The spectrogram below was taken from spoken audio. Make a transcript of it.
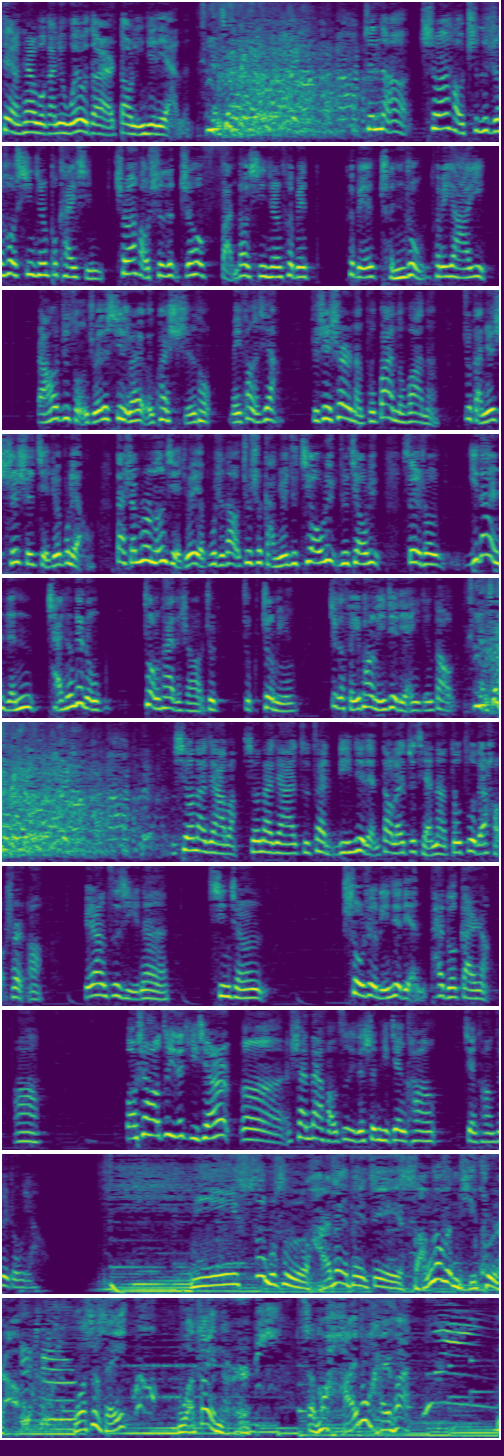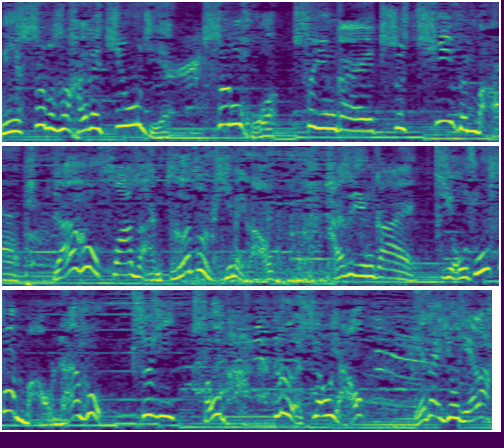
这两天我感觉我有点到临界点了。真的啊，吃完好吃的之后心情不开心，吃完好吃的之后反倒心情特别特别沉重，特别压抑，然后就总觉得心里边有一块石头没放下，就这事儿呢不办的话呢，就感觉迟迟解决不了，但什么时候能解决也不知道，就是感觉就焦虑就焦虑。所以说，一旦人产生这种状态的时候，就就证明这个肥胖临界点已经到了。希望大家吧，希望大家就在临界点到来之前呢，都做点好事啊，别让自己呢心情。受这个临界点太多干扰啊！保持好自己的体型，嗯，善待好自己的身体健康，健康最重要。你是不是还在被这三个问题困扰？我是谁？我在哪儿？怎么还不开饭？你是不是还在纠结生活是应该吃七分饱，然后发展德智体美劳，还是应该酒足饭饱，然后吃鸡守塔乐逍遥？别再纠结了。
